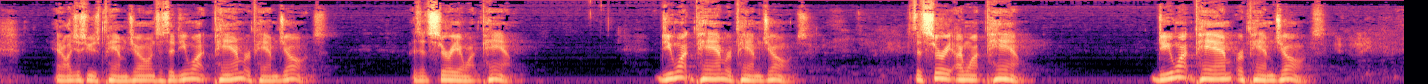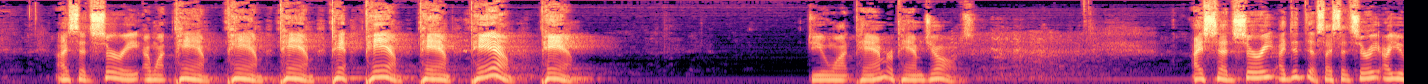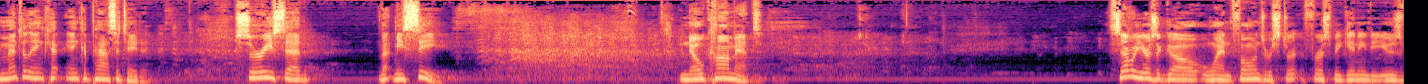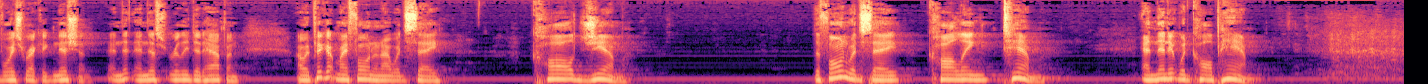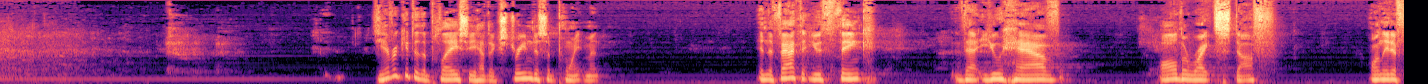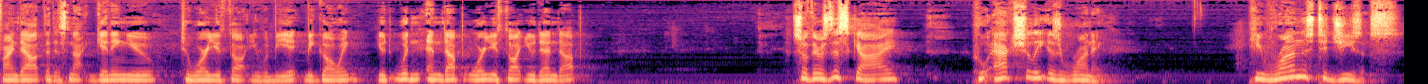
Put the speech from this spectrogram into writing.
And I'll just use Pam Jones. I said, Do you want Pam or Pam Jones? I said, Siri, I want Pam. Do you want Pam or Pam Jones? I said, Siri, I want Pam. Do you want Pam or Pam Jones? I said, Siri, I want Pam, Pam, Pam, Pam, Pam, Pam, Pam, Pam. Do you want Pam or Pam Jones? I said, Siri, I did this. I said, Siri, are you mentally inca- incapacitated? Siri said, let me see. No comment. Several years ago, when phones were st- first beginning to use voice recognition, and, th- and this really did happen, I would pick up my phone and I would say, call Jim. The phone would say, calling Tim. And then it would call Pam. Do you ever get to the place where you have extreme disappointment in the fact that you think that you have all the right stuff, only to find out that it's not getting you to where you thought you would be, be going? You wouldn't end up where you thought you'd end up? So there's this guy who actually is running. He runs to Jesus.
